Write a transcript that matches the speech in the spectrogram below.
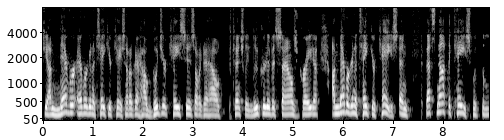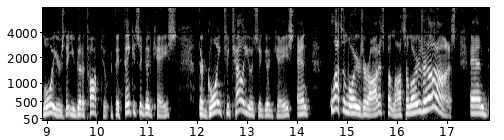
See, I'm never, ever going to take your case. I don't care how good your case is. I don't care how potentially lucrative it sounds great. I'm never going to take your case. And that's not the case with the lawyers that you go to talk to. If they think it's a good case, they're going to tell you it's a good case. And lots of lawyers are honest, but lots of lawyers are not honest. And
